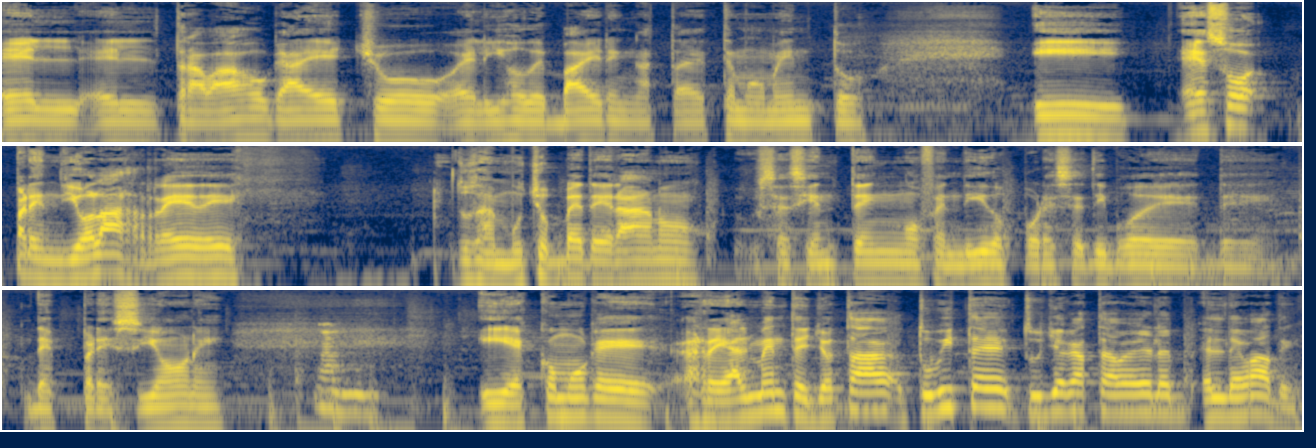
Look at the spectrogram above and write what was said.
el, trabajo que ha hecho el hijo de Biden hasta este momento. Y eso prendió las redes. Tú sabes, muchos veteranos se sienten ofendidos por ese tipo de, expresiones. Y es como que realmente yo estaba. ¿Tú viste, tú llegaste a ver el, debate?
